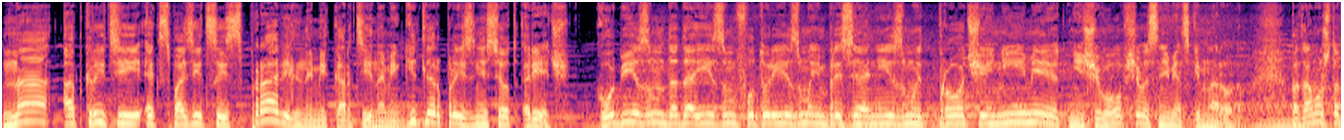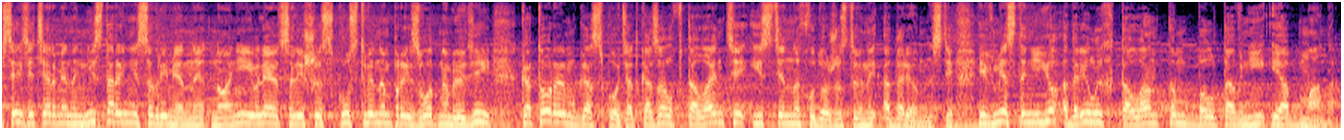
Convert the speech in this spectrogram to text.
На открытии экспозиции с правильными картинами Гитлер произнесет речь. Кубизм, дадаизм, футуризм, импрессионизм и прочее не имеют ничего общего с немецким народом. Потому что все эти термины ни старые, ни современные, но они являются лишь искусственным производным людей, которым Господь отказал в таланте истинно художественной одаренности. И вместо нее одарил их талантом болтовни и обмана.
